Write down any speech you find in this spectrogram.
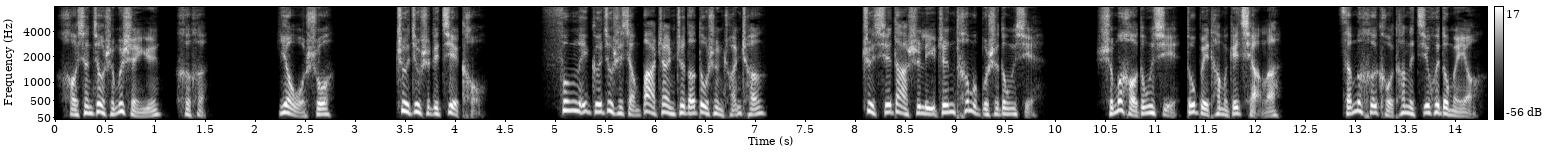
好像叫什么沈云。呵呵，要我说，这就是个借口。风雷阁就是想霸占这道斗圣传承，这些大势力真他妈不是东西，什么好东西都被他们给抢了，咱们喝口汤的机会都没有。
